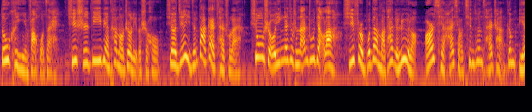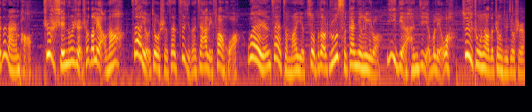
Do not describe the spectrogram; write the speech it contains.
都可以引发火灾。其实，第一遍看到这里的时候，小杰已经大概猜出来，凶手应该就是男主角了。媳妇儿不但把他给绿了，而且还想侵吞财产，跟别的男人跑。这谁能忍受得了呢？再有就是在自己的家里放火，外人再怎么也做不到如此干净利落，一点痕迹也不留啊！最重要的证据就是，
